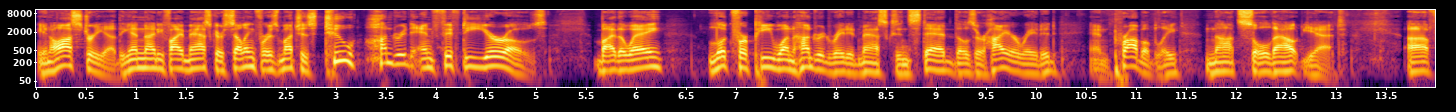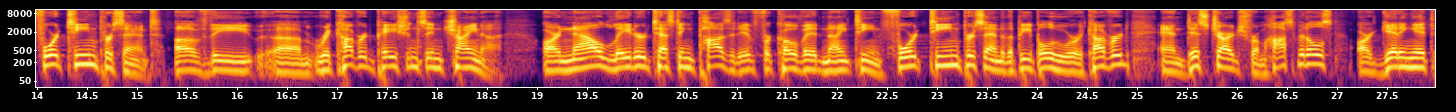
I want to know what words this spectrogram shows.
In Austria, the N95 masks are selling for as much as 250 euros. By the way, look for P100 rated masks instead. Those are higher rated and probably not sold out yet. Uh, 14% of the um, recovered patients in China are now later testing positive for COVID 19. 14% of the people who were recovered and discharged from hospitals are getting it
